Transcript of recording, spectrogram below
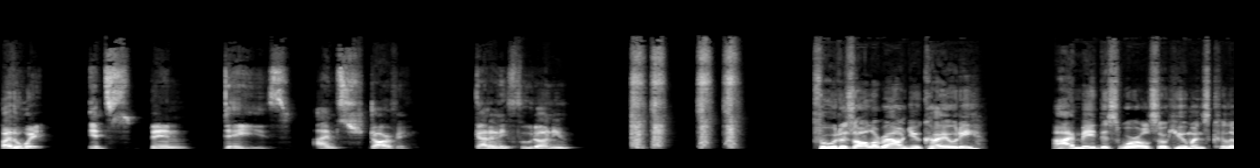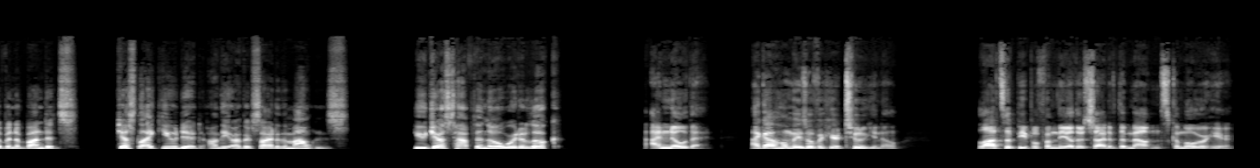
By the way, it's been days. I'm starving. Got any food on you? Food is all around you, Coyote. I made this world so humans could live in abundance, just like you did on the other side of the mountains. You just have to know where to look. I know that. I got homies over here too, you know. Lots of people from the other side of the mountains come over here.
